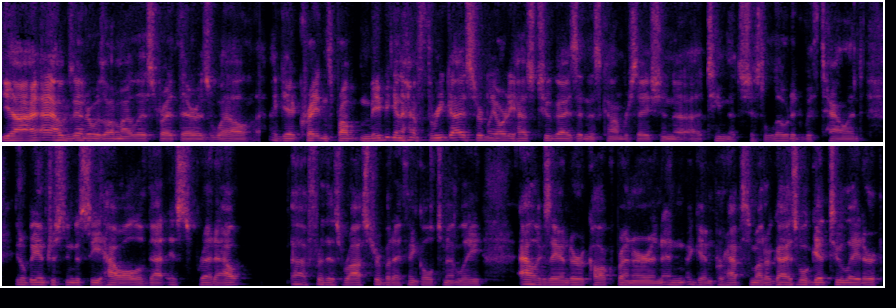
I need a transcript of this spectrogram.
Yeah, Alexander was on my list right there as well. Again, Creighton's probably maybe going to have three guys. Certainly, already has two guys in this conversation. A, a, team that's just loaded with talent. It'll be interesting to see how all of that is spread out uh, for this roster, but I think ultimately Alexander, Kalkbrenner, and, and again, perhaps some other guys we'll get to later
